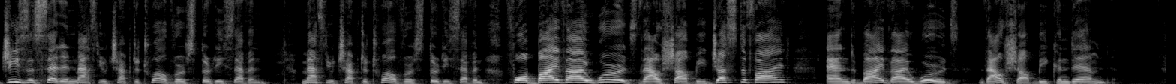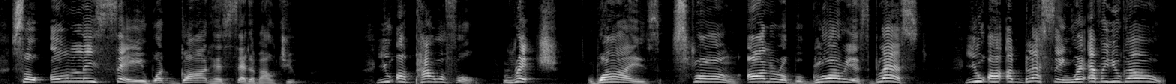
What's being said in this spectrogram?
Jesus said in Matthew chapter 12, verse 37, Matthew chapter 12, verse 37, For by thy words thou shalt be justified, and by thy words thou shalt be condemned. So only say what God has said about you. You are powerful, rich, wise, strong, honorable, glorious, blessed. You are a blessing wherever you go.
